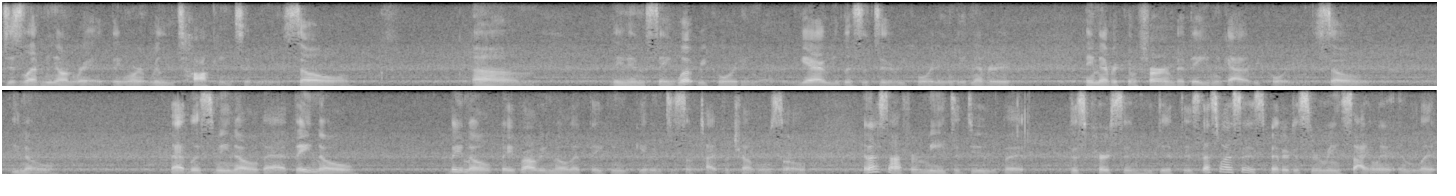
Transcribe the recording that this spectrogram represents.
just left me on read. They weren't really talking to me. So um, they didn't say what recording. Yeah, we listened to the recording. They never, they never confirmed that they even got a recording. So, you know, that lets me know that they know, they know, they probably know that they can get into some type of trouble. So, and that's not for me to do, but this person who did this, that's why I say it's better to remain silent and let.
